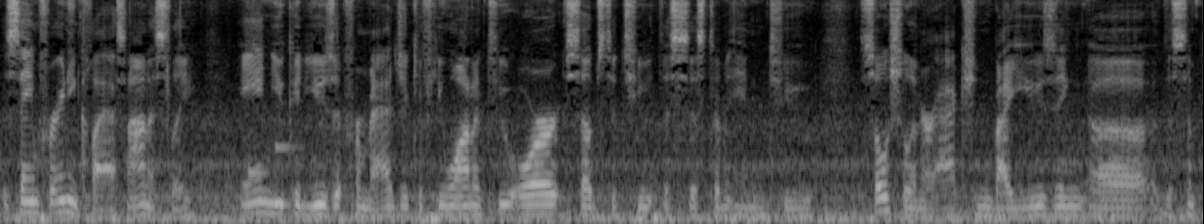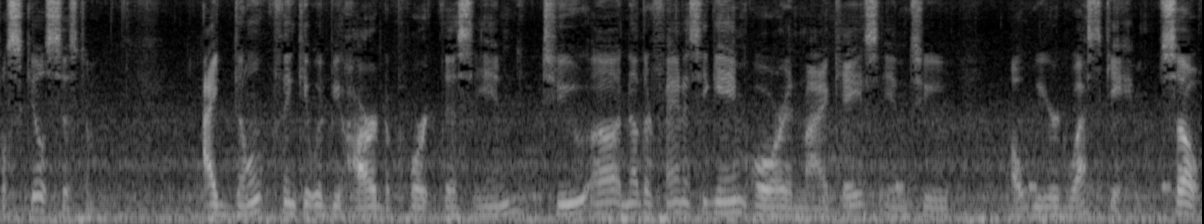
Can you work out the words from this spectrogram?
The same for any class, honestly. And you could use it for magic if you wanted to, or substitute the system into social interaction by using uh, the simple skill system. I don't think it would be hard to port this into uh, another fantasy game, or in my case, into a Weird West game. So,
